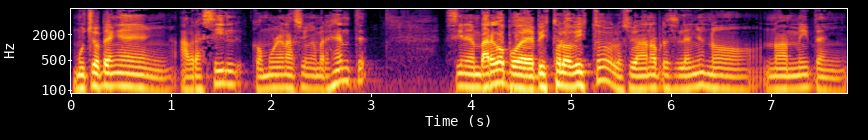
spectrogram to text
Muchos ven en, a Brasil como una nación emergente. Sin embargo, pues visto lo visto, los ciudadanos brasileños no, no admiten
